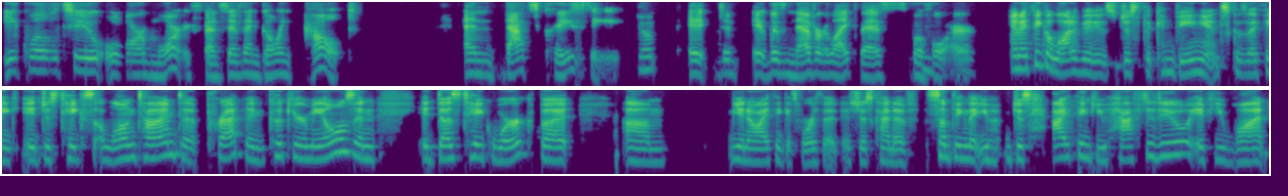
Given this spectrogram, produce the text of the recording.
equal to or more expensive than going out. And that's crazy. Yep. It did it was never like this mm. before. And I think a lot of it is just the convenience because I think it just takes a long time to prep and cook your meals and it does take work, but um you know, I think it's worth it. It's just kind of something that you just I think you have to do if you want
